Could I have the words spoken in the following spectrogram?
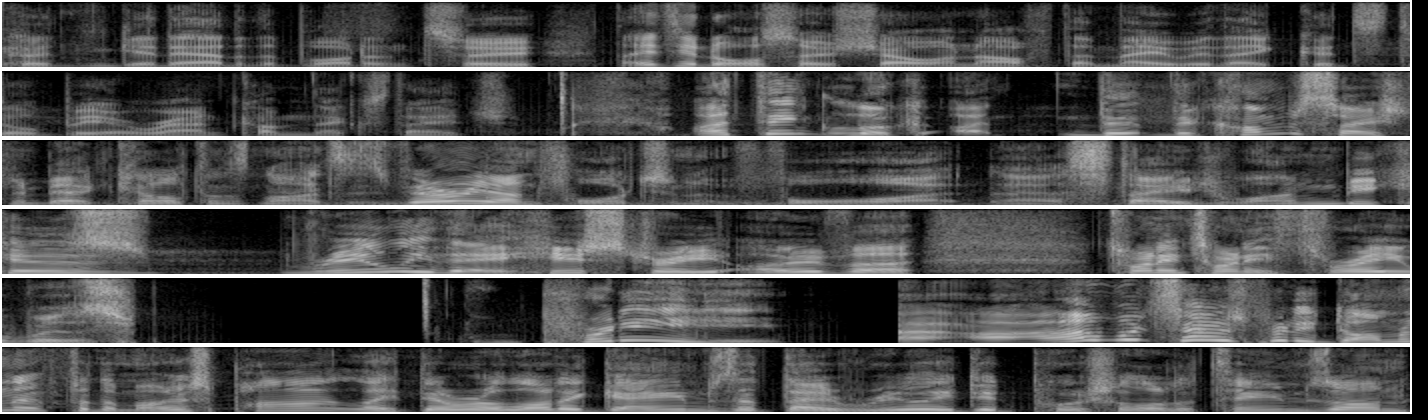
Couldn't get out of the bottom two. They did also show enough that maybe they could still be around come next stage. I think, look, I, the, the conversation about Kelton's Knights is very unfortunate for uh, stage one because really their history over 2023 was pretty. Uh, I would say it was pretty dominant for the most part. Like there were a lot of games that they really did push a lot of teams on,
